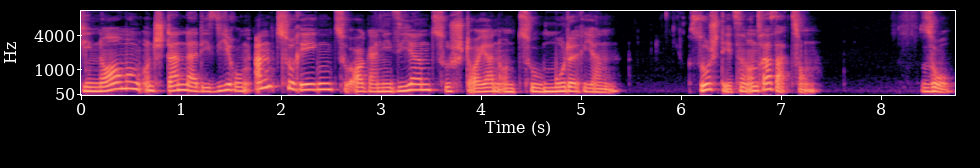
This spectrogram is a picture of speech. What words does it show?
die Normung und Standardisierung anzuregen, zu organisieren, zu steuern und zu moderieren. So steht es in unserer Satzung. So.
